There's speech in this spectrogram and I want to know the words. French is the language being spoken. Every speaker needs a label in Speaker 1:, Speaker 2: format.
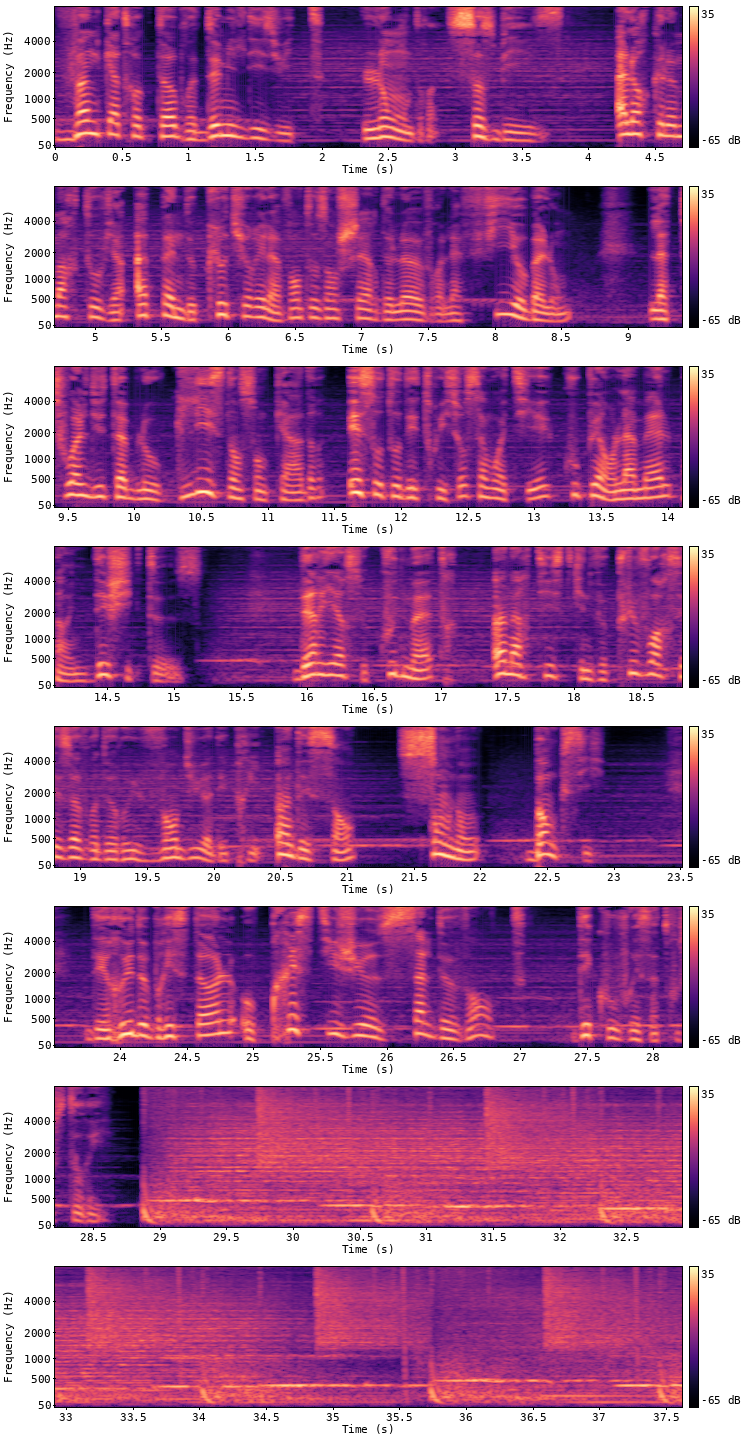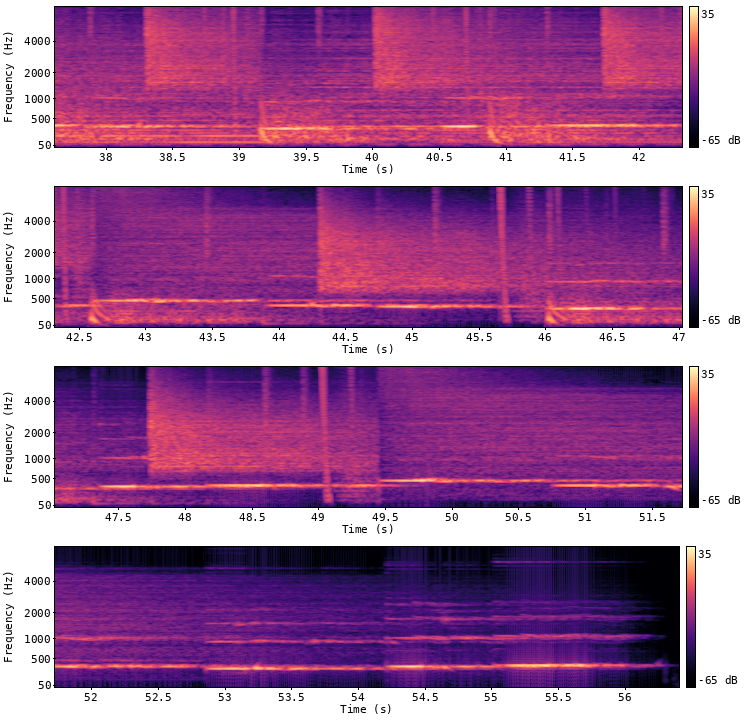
Speaker 1: 24 octobre 2018, Londres, Sotheby's. Alors que le marteau vient à peine de clôturer la vente aux enchères de l'œuvre La fille au ballon, la toile du tableau glisse dans son cadre et s'autodétruit sur sa moitié, coupée en lamelles par une déchiqueteuse. Derrière ce coup de maître, un artiste qui ne veut plus voir ses œuvres de rue vendues à des prix indécents, son nom, Banksy. Des rues de Bristol aux prestigieuses salles de vente, découvrez sa true story.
